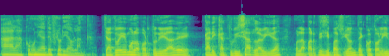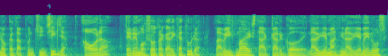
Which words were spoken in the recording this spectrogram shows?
a la comunidad de Florida Blanca. Ya tuvimos la oportunidad de caricaturizar la vida con la participación de Cotolino Cataplún Chinchilla. Ahora tenemos otra caricatura. La misma está a cargo de nadie más ni nadie menos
